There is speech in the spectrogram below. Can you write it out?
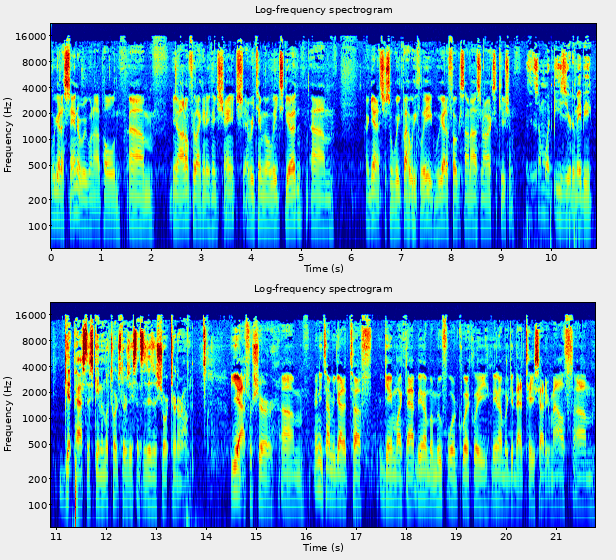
we got a standard we want to uphold. Um, you know, I don't feel like anything's changed. Every team in the league's good. Um, again, it's just a week by week league. We got to focus on us and our execution. Is it somewhat easier to maybe get past this game and look towards Thursday since it is a short turnaround? Yeah, for sure. Um, anytime you got a tough game like that, being able to move forward quickly, being able to get that taste out of your mouth, um,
